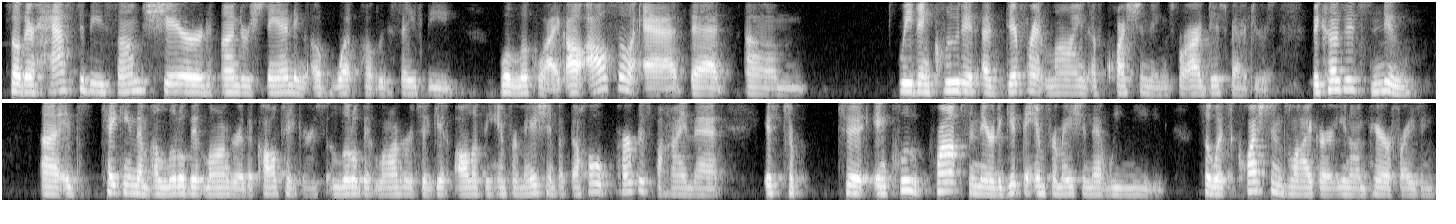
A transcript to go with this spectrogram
So there has to be some shared understanding of what public safety will look like. I'll also add that um, we've included a different line of questionings for our dispatchers because it's new. Uh, it's taking them a little bit longer, the call takers a little bit longer to get all of the information. But the whole purpose behind that is to, to include prompts in there to get the information that we need. So it's questions like, or, you know, I'm paraphrasing,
